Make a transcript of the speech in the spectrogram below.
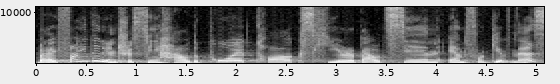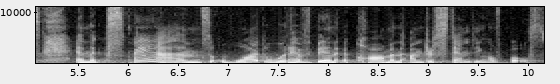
but I find it interesting how the poet talks here about sin and forgiveness and expands what would have been a common understanding of both.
